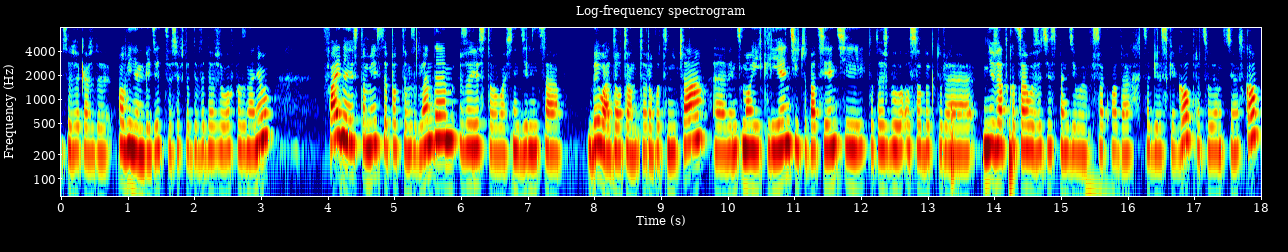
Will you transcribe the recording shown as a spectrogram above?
Myślę, że każdy powinien wiedzieć, co się wtedy wydarzyło w Poznaniu. Fajne jest to miejsce pod tym względem, że jest to właśnie dzielnica była dotąd robotnicza, e, więc moi klienci czy pacjenci to też były osoby, które nierzadko całe życie spędziły w zakładach Cegielskiego, pracując ciężko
